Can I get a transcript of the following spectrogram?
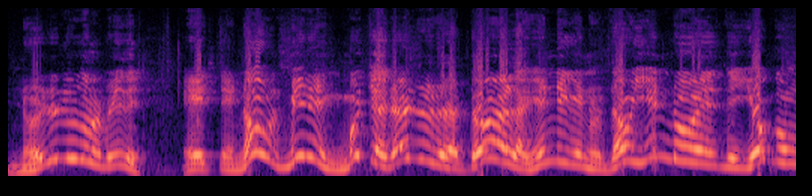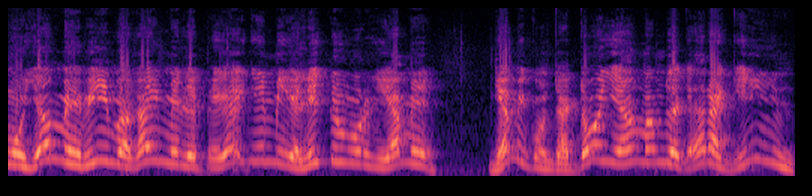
No se nos olvide. Este, no, miren, muchas gracias a toda la gente que nos está oyendo. Este, yo como ya me vi acá y me le pegué aquí a Miguelito porque ya me, ya me contrató, ya vamos a quedar aquí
